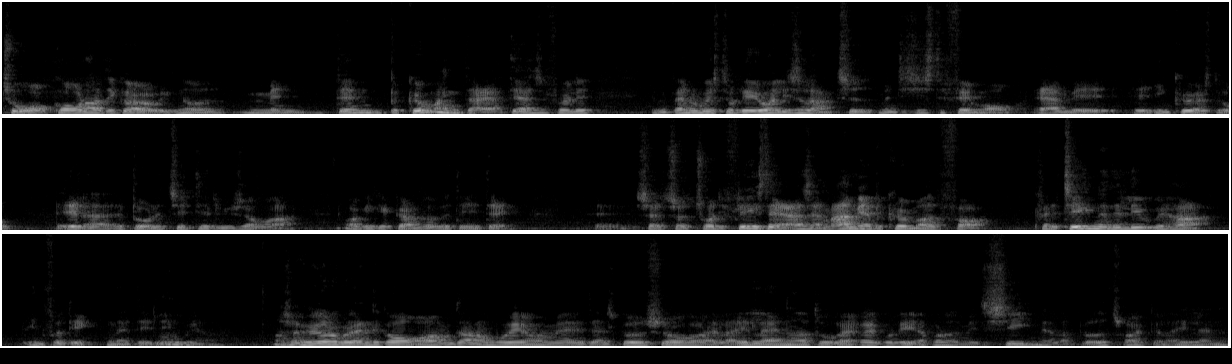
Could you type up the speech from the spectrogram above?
to år kortere, det gør jo ikke noget. Men den bekymring, der er, det er selvfølgelig, jamen, hvad nu hvis du lever lige så lang tid, men de sidste fem år er med øh, en kørestol, eller bundet til et dialyseapparat, og vi kan gøre noget ved det i dag. Øh, så jeg tror, de fleste af os er meget mere bekymrede for kvaliteten af det liv, vi har, end for længden af det liv, vi har. Og så hører du, hvordan det går, og om der er nogle problemer med deres blodsukker eller et eller andet, og du regulerer på noget medicin eller blodtryk eller et eller andet.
